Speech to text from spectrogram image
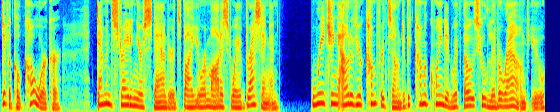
difficult coworker, demonstrating your standards by your modest way of dressing and reaching out of your comfort zone to become acquainted with those who live around you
